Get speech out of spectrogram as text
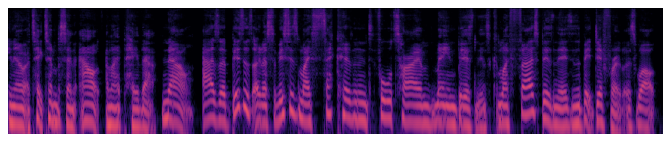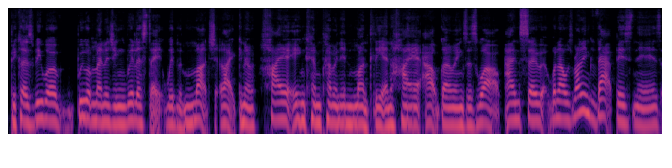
you know, I take 10% out and I pay that. Now, as a business owner, so this is my second full-time main business because my first business is a bit different as well because we were, we were managing real estate with much like, you know, higher income coming in monthly and higher outgoings as well. And so when I was running that business,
